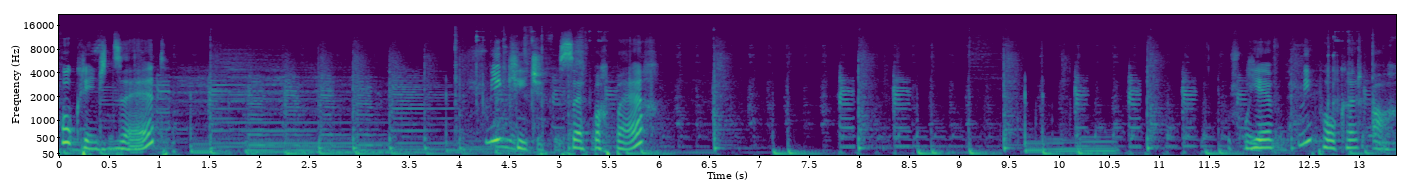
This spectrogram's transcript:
փոքրինչ ձետ, մի քիչ սև պղպեղ, և մի փոքր աղ։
